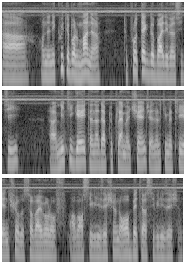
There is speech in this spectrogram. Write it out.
uh, on an equitable manner to protect the biodiversity uh, mitigate and adapt to climate change and ultimately ensure the survival of, of our civilization or better civilization.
